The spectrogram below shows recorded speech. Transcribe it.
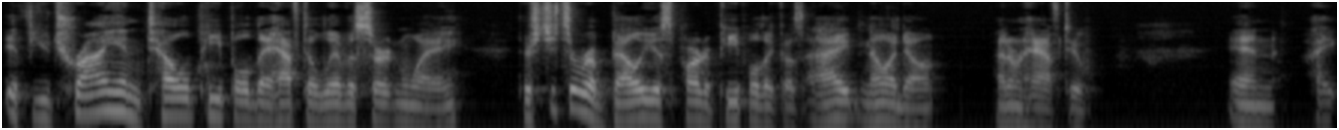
if you try and tell people they have to live a certain way, there's just a rebellious part of people that goes, "I no, I don't. I don't have to." And I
